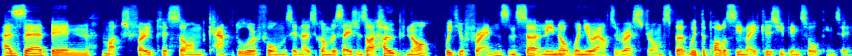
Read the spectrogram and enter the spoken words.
Has there been much focus on capital reforms in those conversations? I hope not with your friends, and certainly not when you're out at restaurants, but with the policymakers you've been talking to.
